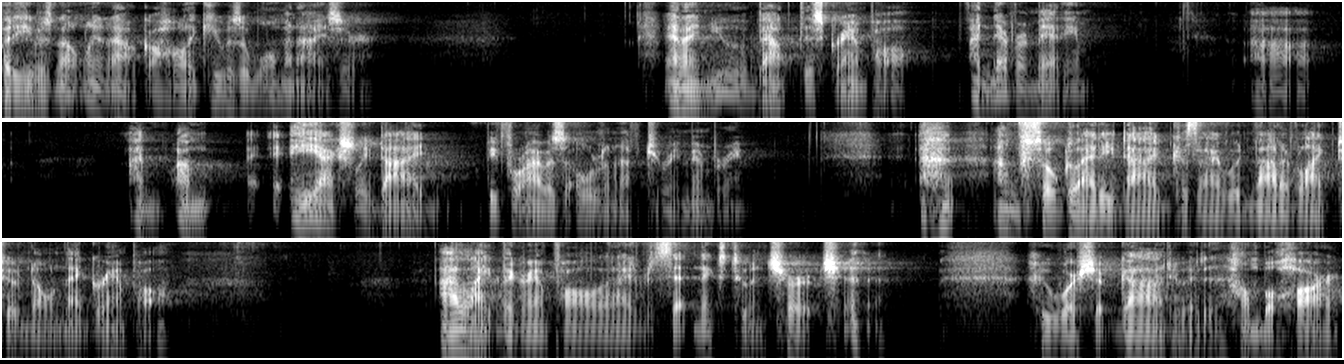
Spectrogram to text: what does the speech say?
But he was not only an alcoholic, he was a womanizer. And I knew about this grandpa. I never met him. Uh, I'm, I'm, he actually died before I was old enough to remember him. I'm so glad he died because I would not have liked to have known that grandpa. I liked the grandpa that I sat next to in church who worshiped God, who had a humble heart,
